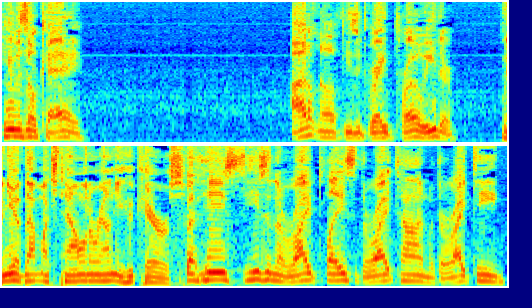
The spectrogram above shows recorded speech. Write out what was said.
He was okay. I don't know if he's a great pro either. When you have that much talent around you, who cares? But he's he's in the right place at the right time with the right team.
